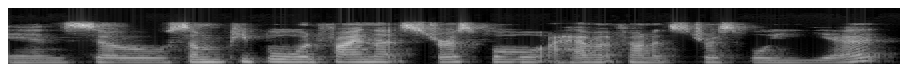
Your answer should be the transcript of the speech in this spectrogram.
And so some people would find that stressful. I haven't found it stressful yet.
